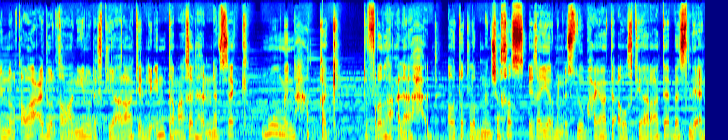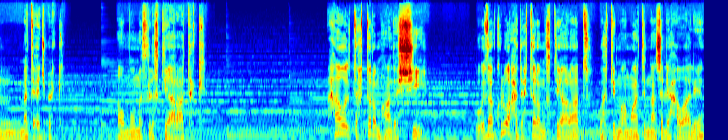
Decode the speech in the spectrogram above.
إنه القواعد والقوانين والاختيارات اللي أنت ماخذها لنفسك مو من حقك تفرضها على أحد أو تطلب من شخص يغير من أسلوب حياته أو اختياراته بس لأن ما تعجبك أو مو مثل اختياراتك. حاول تحترم هذا الشيء. وإذا كل واحد احترم اختيارات واهتمامات الناس اللي حواليه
